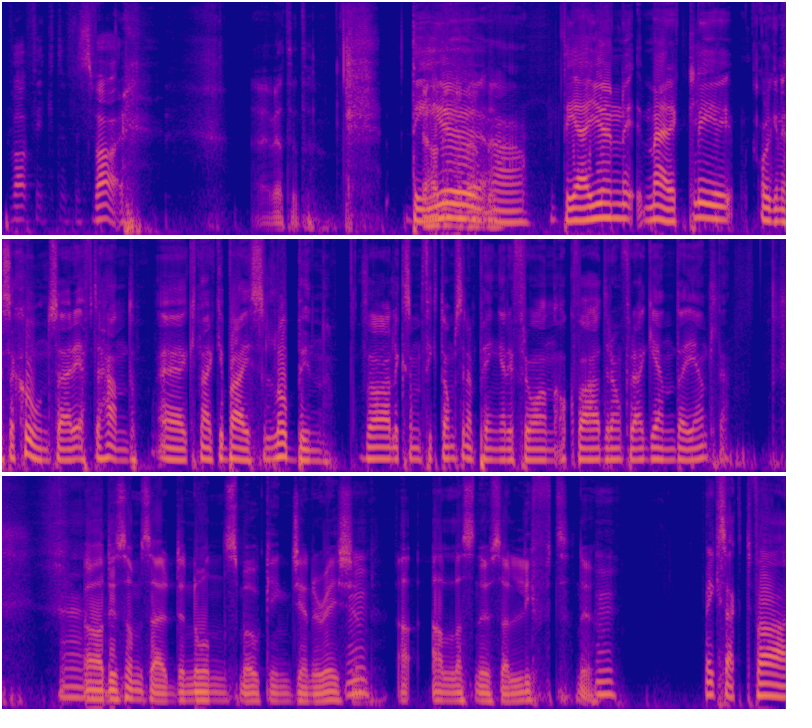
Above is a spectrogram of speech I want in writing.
Vad fick du för svar? Jag vet inte. Det är, ju, ja, det är ju en märklig organisation så här i efterhand. Eh, Knarkebajslobbyn. Var liksom fick de sina pengar ifrån och vad hade de för agenda egentligen? Eh, Ja, det är som så här, the non-smoking generation. Mm. Alla snusar lyft nu. mm. Exakt. Vad,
